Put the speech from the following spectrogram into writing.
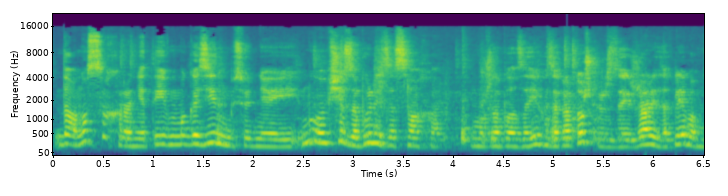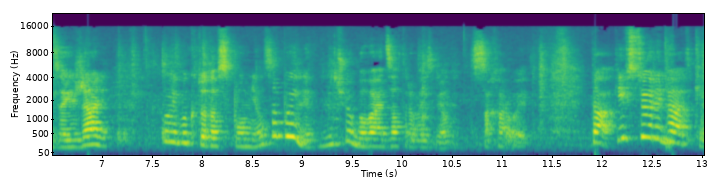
Да, у нас сахара нет. И в магазин мы сегодня... И... Мы вообще забыли за сахар. Можно было заехать за картошкой, же заезжали, за хлебом заезжали. Ну и мы кто-то вспомнил. Забыли. Ничего, бывает, завтра возьмем. Сахароид. Так, и все, ребятки.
